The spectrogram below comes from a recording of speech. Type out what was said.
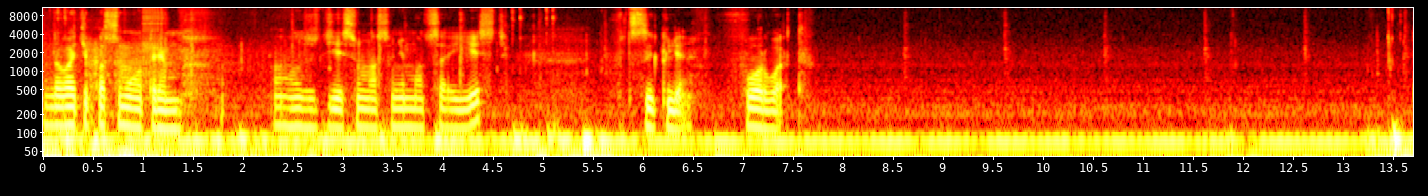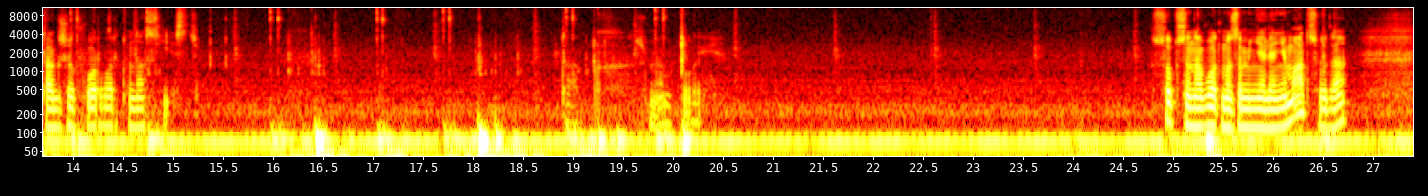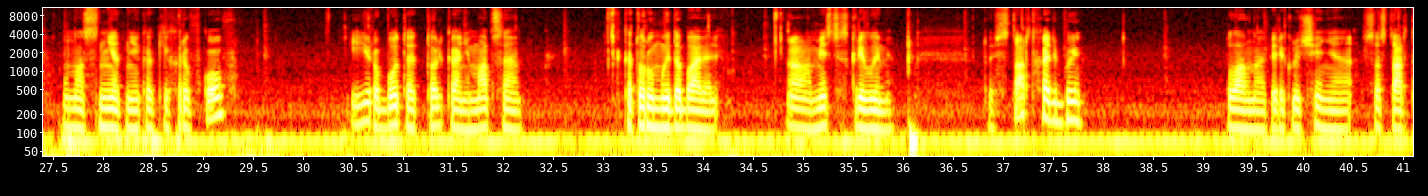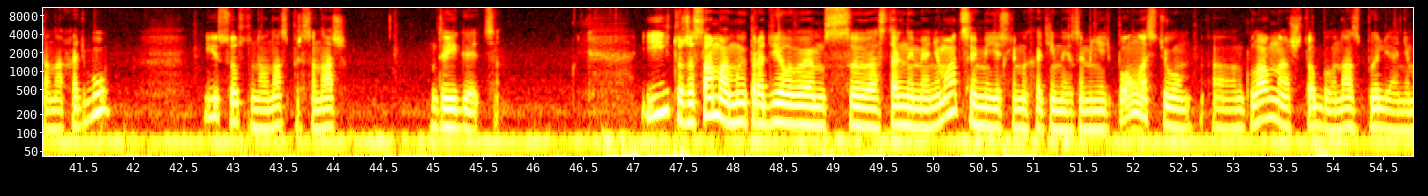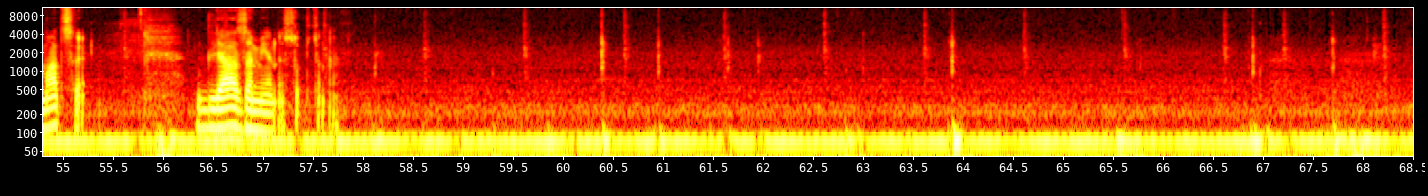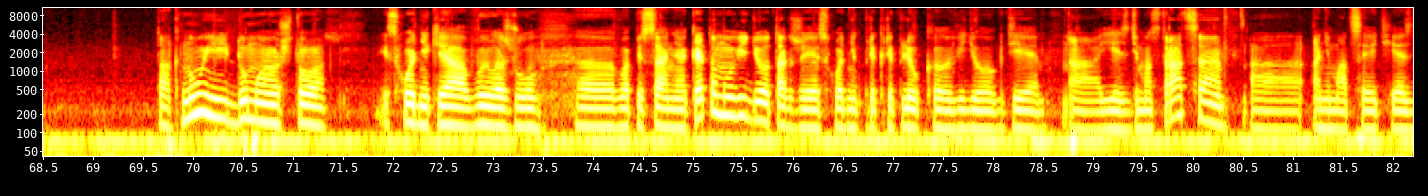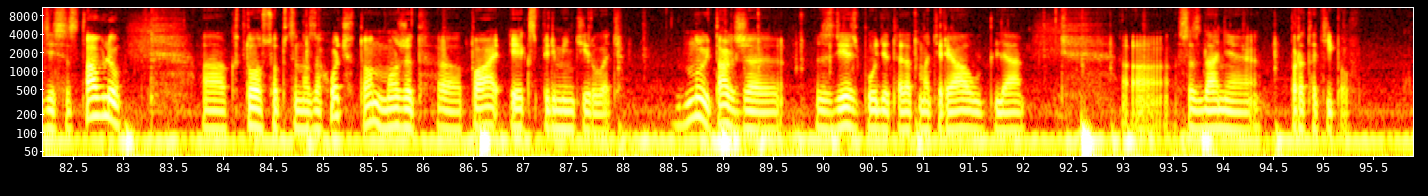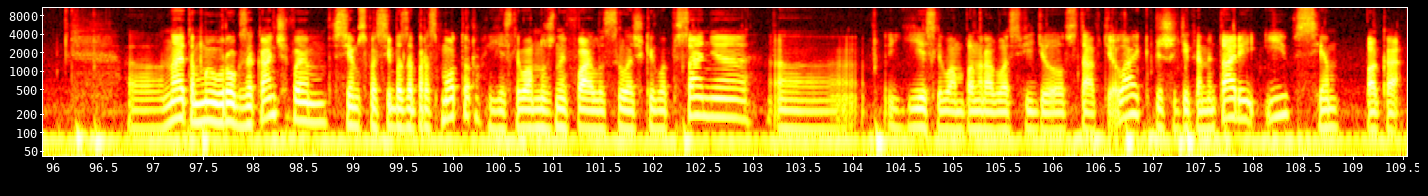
Давайте посмотрим. А, здесь у нас анимация есть в цикле forward. Также forward у нас есть. Так, жмем play. Собственно, вот мы заменяли анимацию, да. У нас нет никаких рывков. И работает только анимация, которую мы добавили а, вместе с кривыми. То есть старт ходьбы, плавное переключение со старта на ходьбу. И, собственно, у нас персонаж двигается. И то же самое мы проделываем с остальными анимациями, если мы хотим их заменить полностью. А, главное, чтобы у нас были анимации для замены, собственно. Так, ну и думаю, что исходник я выложу э, в описание к этому видео. Также я исходник прикреплю к видео, где э, есть демонстрация. Э, анимации эти я здесь оставлю. Э, кто, собственно, захочет, он может э, поэкспериментировать. Ну и также здесь будет этот материал для э, создания прототипов. Э, на этом мы урок заканчиваем. Всем спасибо за просмотр. Если вам нужны файлы, ссылочки в описании. Э, если вам понравилось видео, ставьте лайк, пишите комментарий и всем пока.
